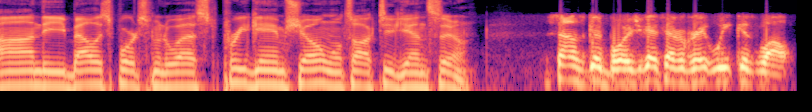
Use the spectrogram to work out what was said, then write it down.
on the Bally Sports Midwest pregame show, and we'll talk to you again soon. Sounds good, boys. You guys have a great week as well.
